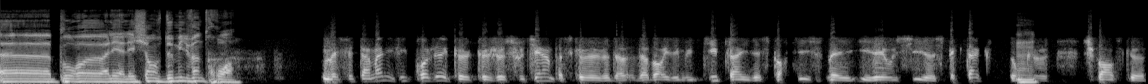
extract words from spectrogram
euh, pour euh, aller à l'échéance 2023. Mais c'est un magnifique projet que, que je soutiens parce que d'abord il est multiple, hein, il est sportif, mais il est aussi euh, spectacle. Donc mmh. je pense que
